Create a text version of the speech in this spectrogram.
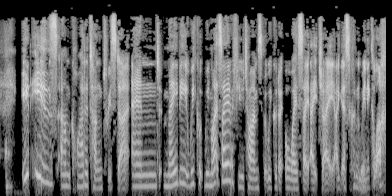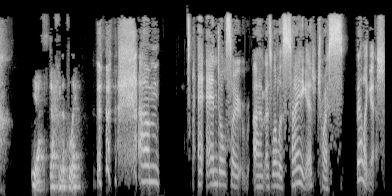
it is um, quite a tongue twister. And maybe we could, we might say it a few times, but we could always say HA, I guess, couldn't we, Nicola? Yes, definitely. um, and also, um, as well as saying it, try spelling it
